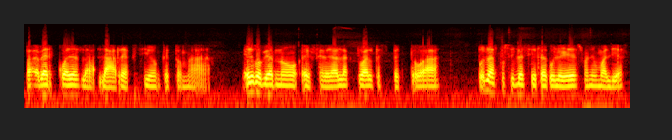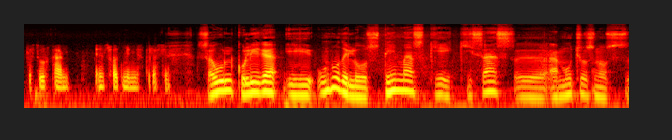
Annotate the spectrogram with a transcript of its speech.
para ver cuál es la, la reacción que toma el gobierno eh, federal actual respecto a pues, las posibles irregularidades o anomalías que surjan en su administración. Saúl, colega, y uno de los temas que quizás eh, a muchos nos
